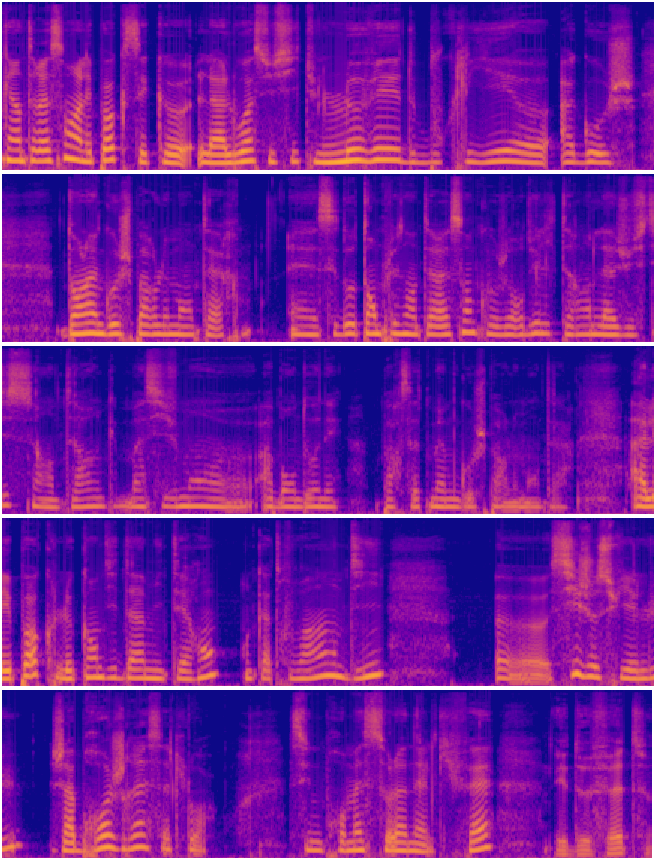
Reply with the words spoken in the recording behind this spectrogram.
Ce qui est intéressant à l'époque, c'est que la loi suscite une levée de boucliers euh, à gauche, dans la gauche parlementaire. C'est d'autant plus intéressant qu'aujourd'hui, le terrain de la justice, c'est un terrain massivement euh, abandonné par cette même gauche parlementaire. À l'époque, le candidat Mitterrand, en 81, dit euh, Si je suis élu, j'abrogerai cette loi. C'est une promesse solennelle qu'il fait. Et de fait,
